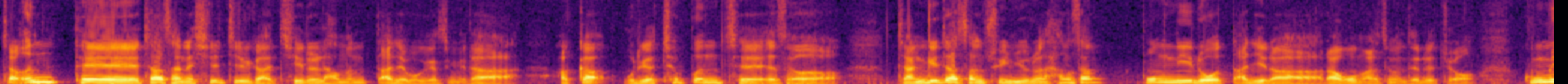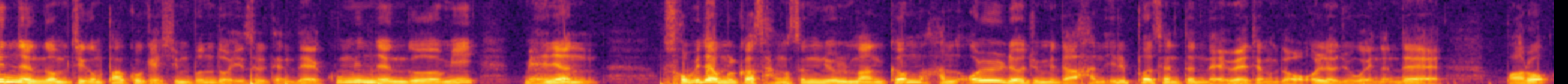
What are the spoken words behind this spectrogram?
자, 은퇴 자산의 실질 가치를 한번 따져보겠습니다. 아까 우리가 첫 번째에서 장기 자산 수익률은 항상 복리로 따지라 라고 말씀을 드렸죠. 국민연금 지금 받고 계신 분도 있을 텐데 국민연금이 매년 소비자 물가 상승률만큼 한 올려줍니다. 한 1% 내외 정도 올려주고 있는데 바로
